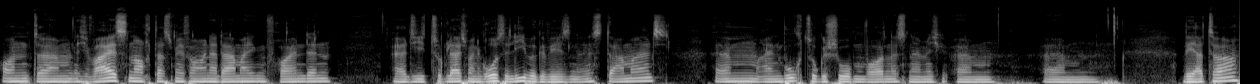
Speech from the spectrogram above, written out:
Und ähm, ich weiß noch, dass mir von meiner damaligen Freundin, äh, die zugleich meine große Liebe gewesen ist damals, ähm, ein Buch zugeschoben worden ist, nämlich ähm, ähm, Werther,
